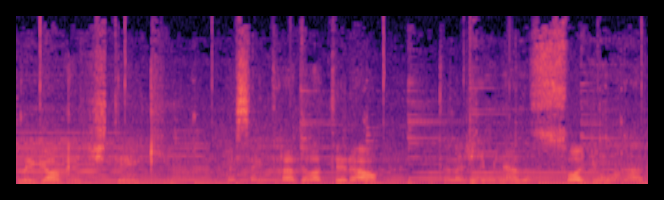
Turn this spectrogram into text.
O legal que a gente tem aqui essa entrada lateral, tela geminada só de um lado,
